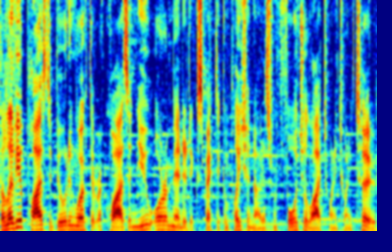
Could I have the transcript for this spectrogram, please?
The levy applies to building work that requires a new or amended expected completion notice from 4 July 2022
